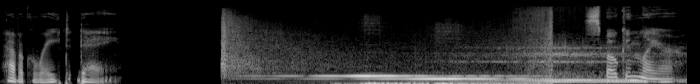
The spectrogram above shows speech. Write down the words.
have a great day. Spoken Layer.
